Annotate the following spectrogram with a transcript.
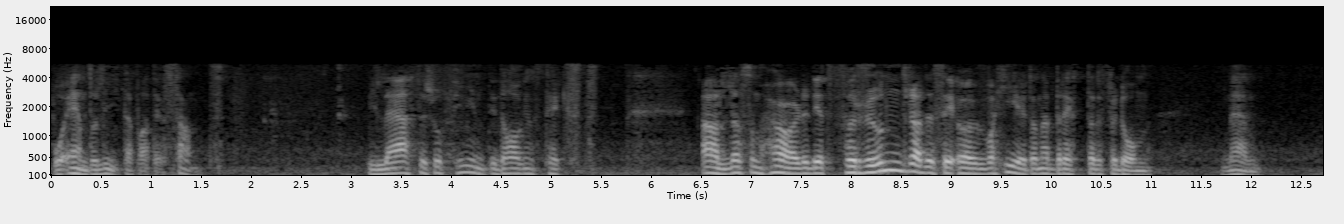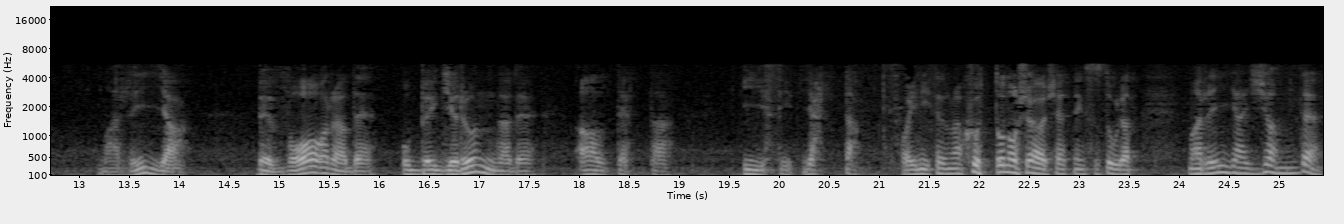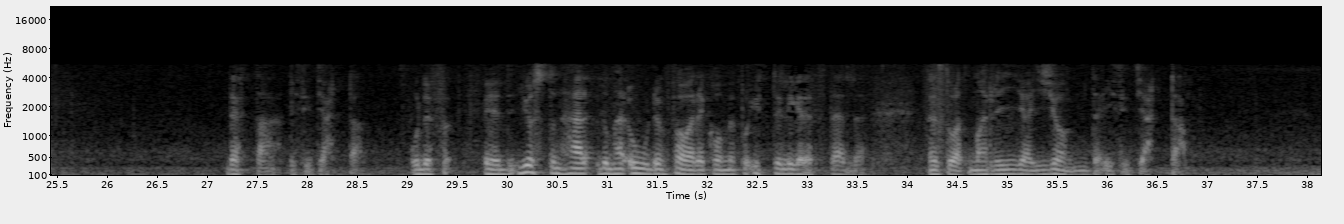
och ändå lita på att det är sant. Vi läser så fint i dagens text. Alla som hörde det förundrade sig över vad herdarna berättade för dem. Men Maria bevarade och begrundade allt detta i sitt hjärta. Och i 1917 års översättning så stod det att Maria gömde detta i sitt hjärta. Och det, eh, just den här, de här orden förekommer på ytterligare ett ställe. Där det står att Maria gömde i sitt hjärta.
